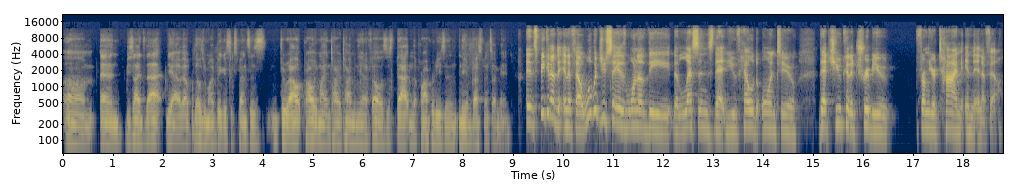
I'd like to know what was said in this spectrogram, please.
Um, and besides that, yeah, that, those are my biggest expenses throughout probably my entire time in the NFL is just that and the properties and, and the investments I made. And speaking of the NFL, what would you say is one of the the lessons that you've held on to that you could attribute from your time in the NFL?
